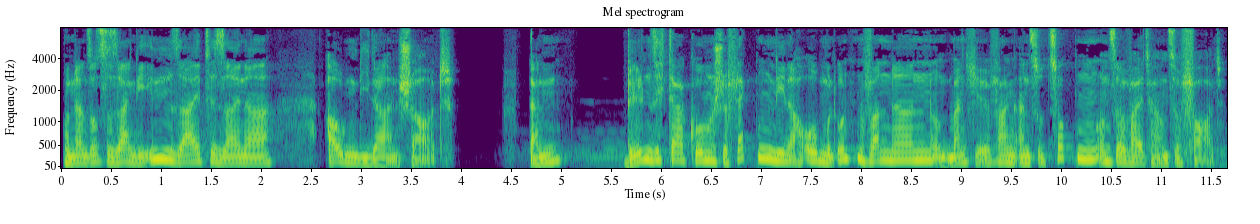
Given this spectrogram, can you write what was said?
Und dann sozusagen die Innenseite seiner Augenlider anschaut. Dann bilden sich da komische Flecken, die nach oben und unten wandern und manche fangen an zu zucken und so weiter und so fort.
